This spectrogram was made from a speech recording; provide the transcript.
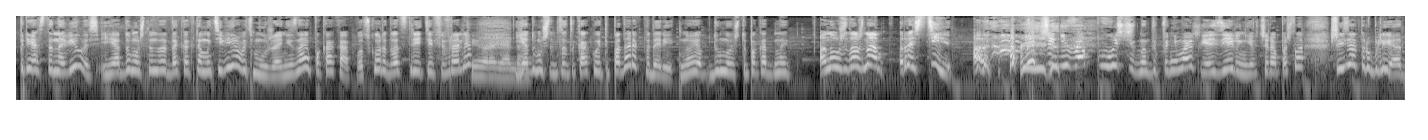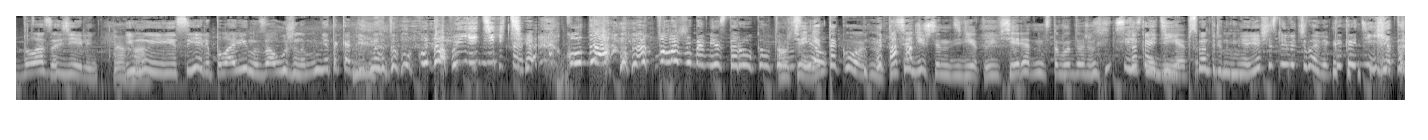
приостановилась, и я думаю, что надо как-то мотивировать мужа, я не знаю пока как. Вот скоро 23 февраля, Февраля, да. я думаю, что это какой-то подарок подарить, но я думаю, что пока на- она уже должна расти, она еще не запущена, ты понимаешь, я зелень, я вчера пошла, 60 рублей отдала за зелень, и Ага. мы съели половину за ужином, мне так обидно, я думаю, куда вы едите? Куда? Положи на место руку, А у тебя нет такого? Ну, ты садишься на диету, и все рядом с тобой должны сесть Какая на диета? Посмотри на меня, я счастливый человек. Какая диета?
